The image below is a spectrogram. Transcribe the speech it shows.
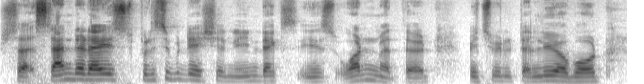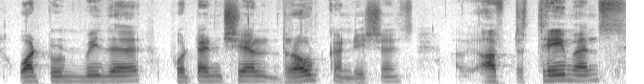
standardized precipitation index is one method which will tell you about what would be the potential drought conditions after 3 months,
